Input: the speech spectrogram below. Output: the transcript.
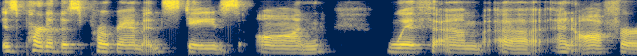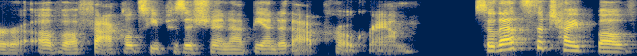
is part of this program and stays on with um, uh, an offer of a faculty position at the end of that program. So that's the type of,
